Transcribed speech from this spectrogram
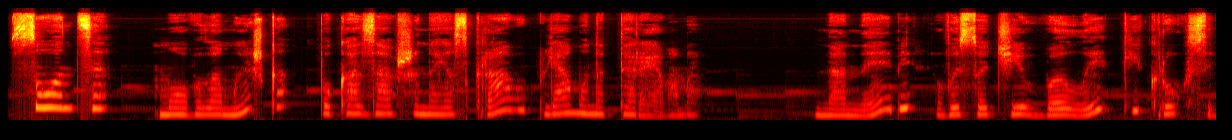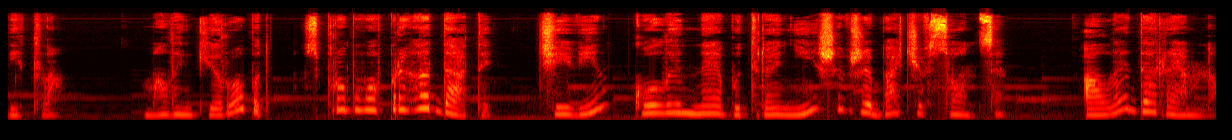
сонце, мовила мишка, показавши на яскраву пляму над деревами. На небі височив великий круг світла. Маленький робот спробував пригадати, чи він коли-небудь раніше вже бачив сонце, але даремно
